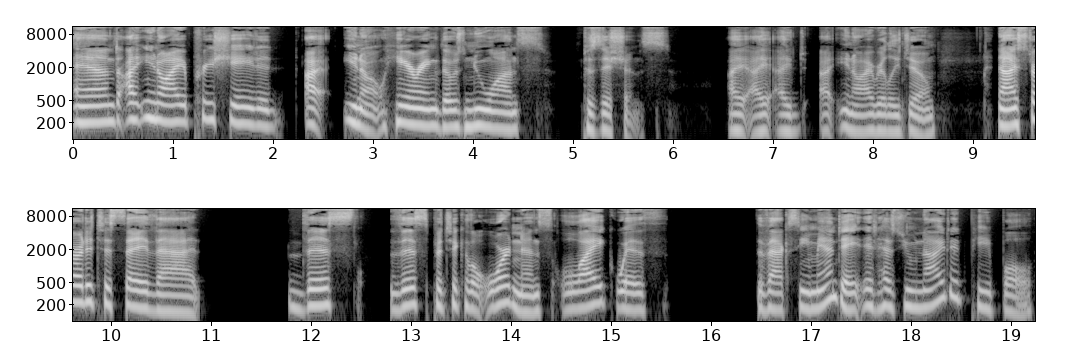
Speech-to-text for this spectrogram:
And I, you know, I appreciated, I, you know, hearing those nuanced positions. I, I, I, I, you know, I really do. Now I started to say that this this particular ordinance, like with the vaccine mandate, it has united people,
